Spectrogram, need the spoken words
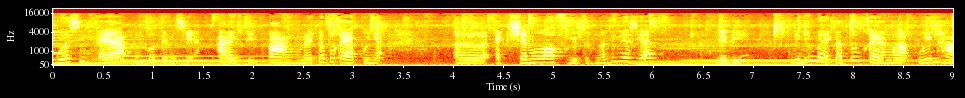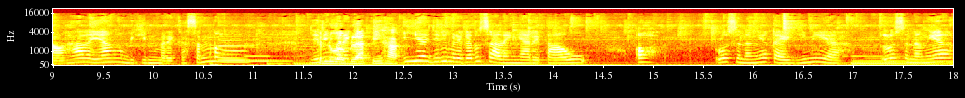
gue sih kayak ngikutin si Arif Tipang. Mereka tuh kayak punya uh, action love gitu. Ngerti gak sih, At? Jadi? Jadi mereka tuh kayak ngelakuin hal-hal yang bikin mereka seneng. Jadi Kedua mereka, belah pihak. Iya, jadi mereka tuh saling nyari tahu. Oh, lu senangnya kayak gini ya lu senangnya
